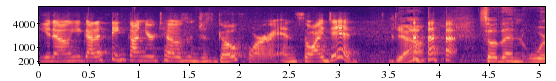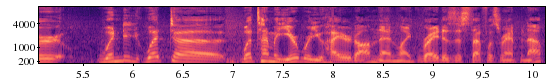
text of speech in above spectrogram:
you know, you got to think on your toes and just go for it. And so I did. Yeah. so then we're when did what uh what time of year were you hired on then? Like right as this stuff was ramping up?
